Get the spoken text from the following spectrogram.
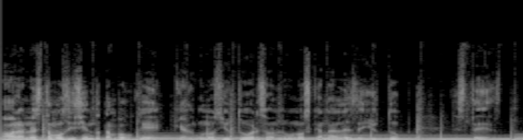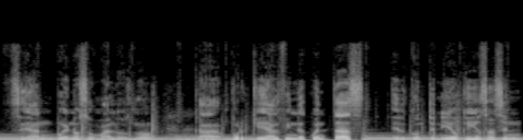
Ahora, no estamos diciendo tampoco que, que algunos youtubers o algunos canales de YouTube este, sean buenos o malos, ¿no? Cada- porque al fin de cuentas, el contenido que ellos hacen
